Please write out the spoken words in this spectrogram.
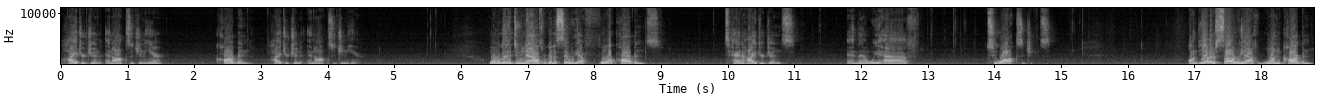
hydrogen, and oxygen here. Carbon, hydrogen, and oxygen here. What we're going to do now is we're going to say we have four carbons, 10 hydrogens, and then we have two oxygens. On the other side, we have one carbon,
